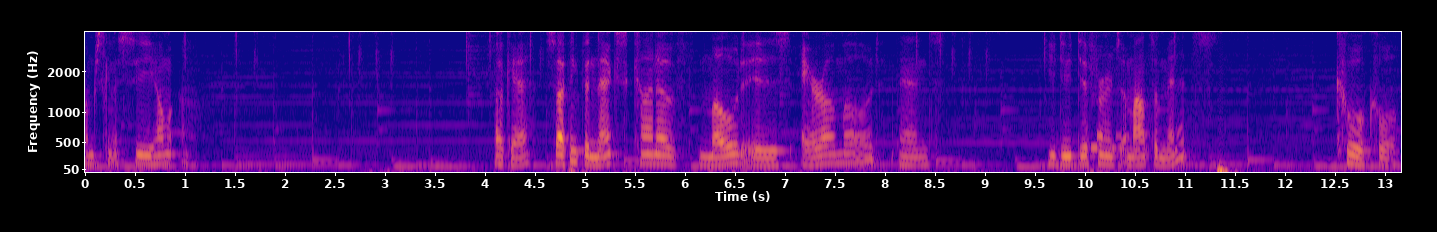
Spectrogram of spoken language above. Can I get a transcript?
I'm just gonna see how much. Okay, so I think the next kind of mode is era mode, and you do different amounts of minutes. Cool, cool.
